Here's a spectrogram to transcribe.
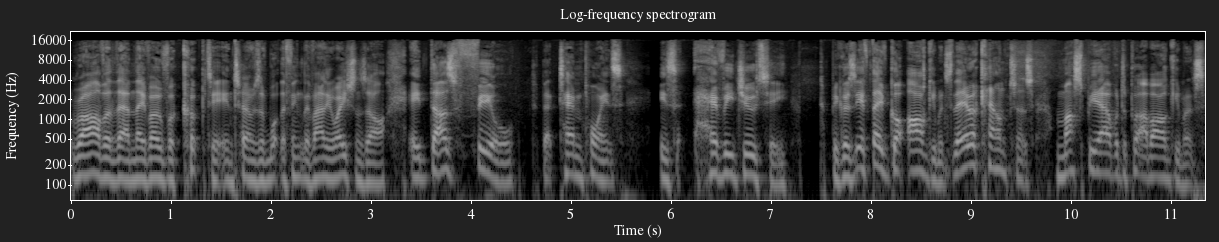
rather than they've overcooked it in terms of what they think the valuations are. It does feel that 10 points is heavy duty because if they've got arguments, their accountants must be able to put up arguments.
